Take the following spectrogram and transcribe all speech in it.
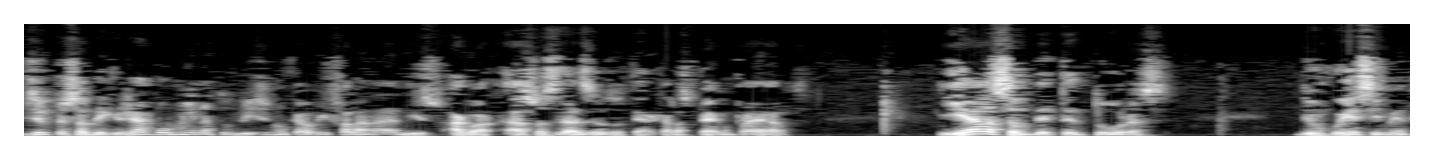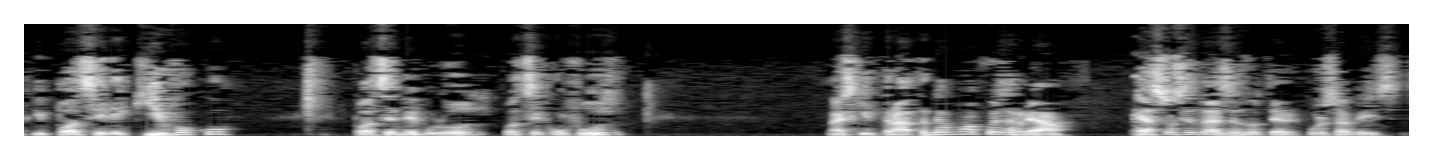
diz o pessoal da igreja abomina tudo isso e não quer ouvir falar nada disso. Agora, as sociedades esotéricas, elas pegam para elas. E elas são detentoras de um conhecimento que pode ser equívoco, pode ser nebuloso, pode ser confuso, mas que trata de alguma coisa real. Essas sociedades esotéricas, por sua vez,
